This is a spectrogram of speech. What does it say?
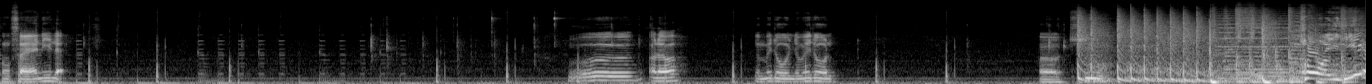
สงสัยอันนี้แหละ เอออะไรวะยังไม่โดนยังไม่โดน เออคิวโหยเฮีย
